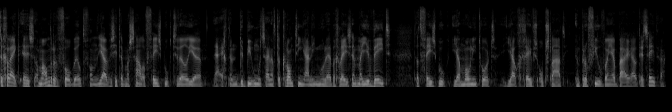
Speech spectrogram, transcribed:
Tegelijk is een ander voorbeeld van... ja, we zitten massaal op Facebook... terwijl je ja, echt een debiel moet zijn... of de krant tien jaar niet moet hebben gelezen. Maar je weet dat Facebook jou monitort, jouw gegevens opslaat... een profiel van jou bijhoudt, et cetera.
